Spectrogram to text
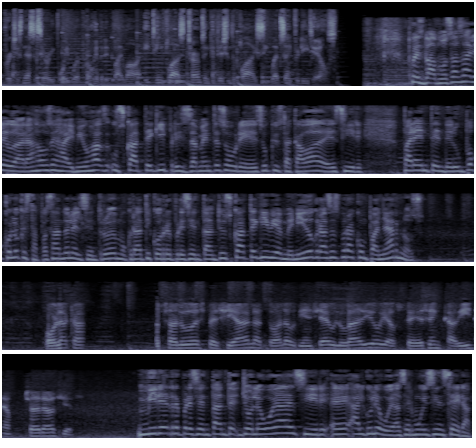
No purchase necessary. Void where prohibited by law. 18 plus terms and conditions apply. See website for details. Pues vamos a saludar a José Jaime Uzcategui precisamente sobre eso que usted acaba de decir para entender un poco lo que está pasando en el Centro Democrático. Representante Uzcategui, bienvenido. Gracias por acompañarnos. Hola. Un saludo especial a toda la audiencia de Blue Radio y a ustedes en cabina. Muchas gracias. Mire, representante, yo le voy a decir eh, algo y le voy a ser muy sincera.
